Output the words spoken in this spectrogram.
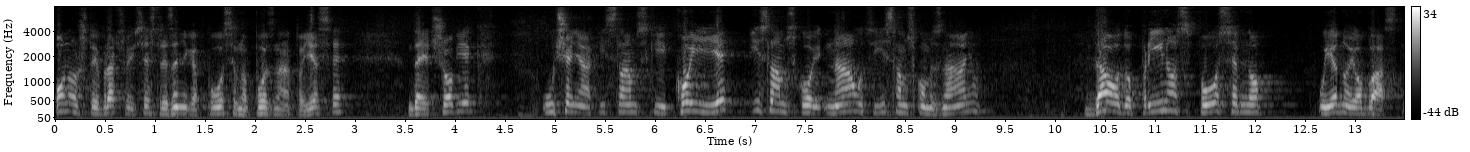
ono što je braćo i sestre za njega posebno poznato jeste da je čovjek učenjak islamski koji je islamskoj nauci, islamskom znanju dao doprinos posebno u jednoj oblasti.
